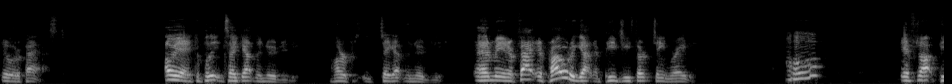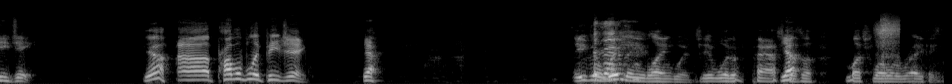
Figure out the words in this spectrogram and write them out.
it would have passed oh yeah and completely take out the nudity 100% take out the nudity and i mean in fact it probably would have gotten a pg-13 rating if not pg Yeah. Uh, probably PG. Yeah. Even then- with any language, it would have passed Yep. as a much lower rating.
